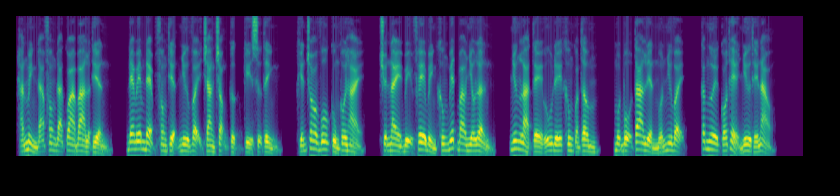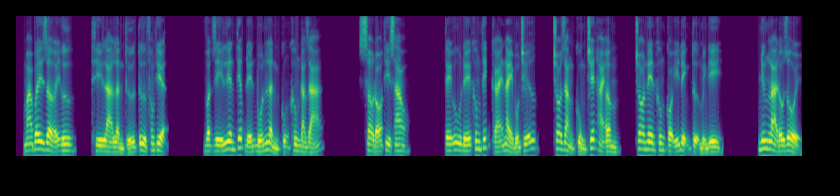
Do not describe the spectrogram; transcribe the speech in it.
hắn mình đã phong đã qua ba lượt tiền đem êm đẹp phong thiện như vậy trang trọng cực kỳ sự tình, khiến cho vô cùng khôi hài, chuyện này bị phê bình không biết bao nhiêu lần, nhưng là tề U đế không quan tâm, một bộ ta liền muốn như vậy, các ngươi có thể như thế nào? Mà bây giờ ấy ư, thì là lần thứ tư phong thiện. Vật gì liên tiếp đến bốn lần cũng không đáng giá. Sau đó thì sao? Tề U đế không thích cái này bốn chữ, cho rằng cùng chết hài âm, cho nên không có ý định tự mình đi. Nhưng là đâu rồi,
